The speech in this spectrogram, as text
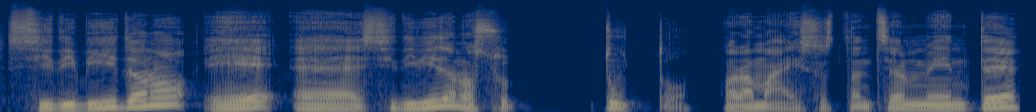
si dividono e eh, si dividono su tutto oramai sostanzialmente.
